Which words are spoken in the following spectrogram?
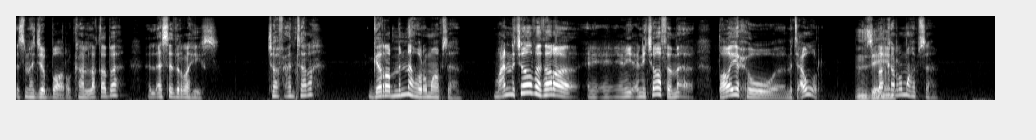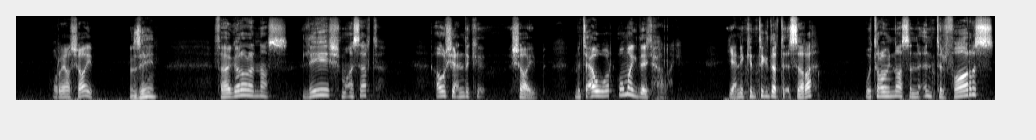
اسمه جبار وكان لقبه الأسد الرهيس. شاف عنتره قرب منه ورماه بسهم. مع إنه شافه ترى يعني يعني يعني شافه طايح ومتعور. زين. لكن رماه بسهم. والريال شايب. زين. فقالوا له الناس ليش ما أسرته؟ أول شيء عندك شايب متعور وما يقدر يتحرك. يعني كنت تقدر تأسره وتراوي الناس إن أنت الفارس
